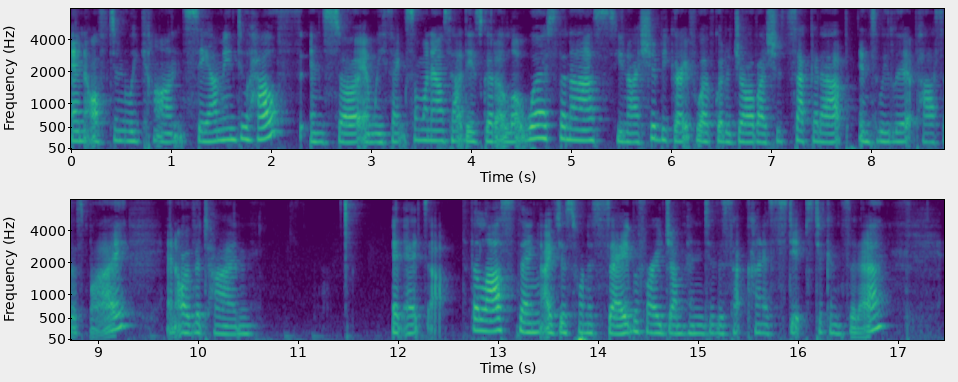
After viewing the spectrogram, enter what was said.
and often we can't see our mental health and so and we think someone else out there's got it a lot worse than us you know i should be grateful i've got a job i should suck it up and so we let it pass us by and over time it adds up. The last thing i just want to say before i jump into this kind of steps to consider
